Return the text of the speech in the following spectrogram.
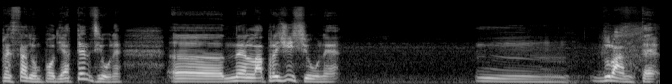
prestate un po' di attenzione eh, nella precisione mh, mm, durante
